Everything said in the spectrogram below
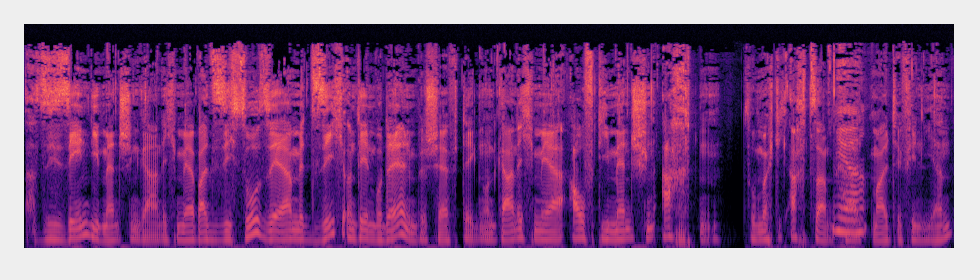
Also sie sehen die Menschen gar nicht mehr, weil sie sich so sehr mit sich und den Modellen beschäftigen und gar nicht mehr auf die Menschen achten. So möchte ich Achtsamkeit ja. mal definieren.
